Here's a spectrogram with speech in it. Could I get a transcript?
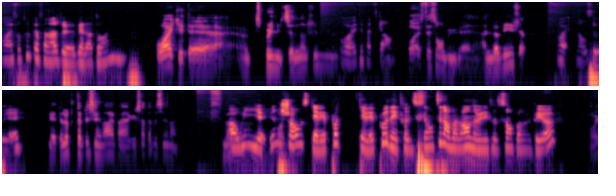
Ouais, surtout le personnage de Bella Thorne. Ouais, qui était euh, un petit peu inutile dans le film. Ouais, était fatigante. Ouais, c'était son but. Elle l'a bien fait. Ouais, non, c'est vrai. Elle était là pour taper ses nerfs, elle a réussi à taper ses nerfs. Ah oui, il y a une chose qui avait pas qui avait pas d'introduction. Tu sais, normalement, on a une introduction pour un payoff. Oui.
